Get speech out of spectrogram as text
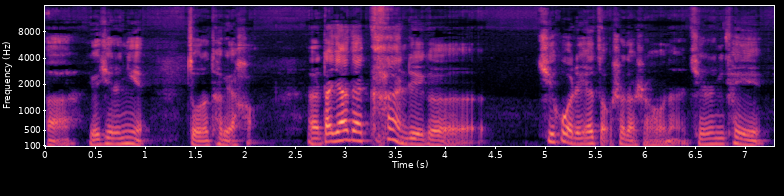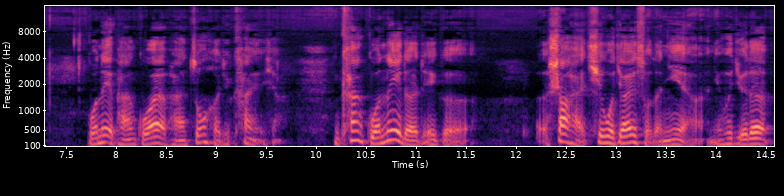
啊，尤其是镍走的特别好。呃，大家在看这个期货这些走势的时候呢，其实你可以国内盘、国外盘综合去看一下。你看国内的这个呃上海期货交易所的镍啊，你会觉得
